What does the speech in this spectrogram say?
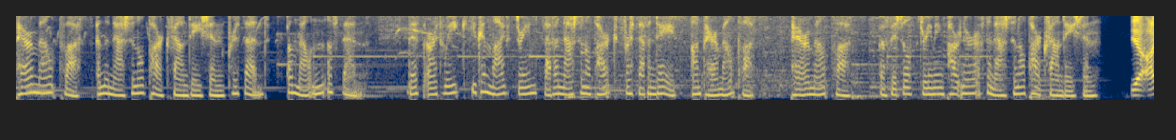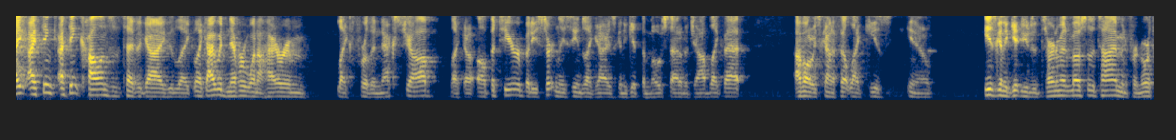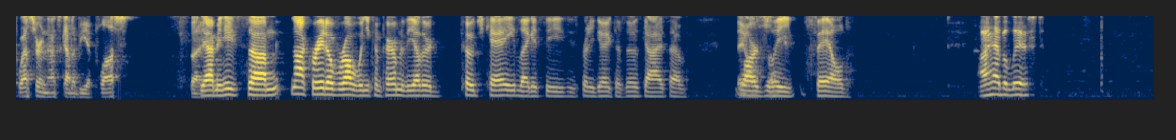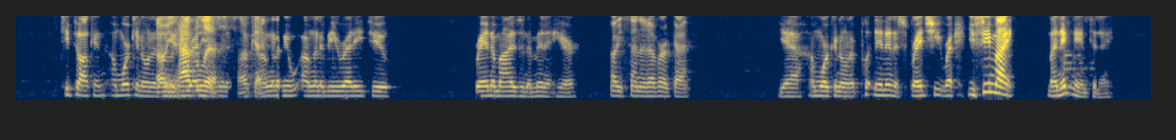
Paramount Plus and the National Park Foundation present A Mountain of Zen. This Earth Week, you can live stream seven national parks for seven days on Paramount Plus. Paramount Plus, official streaming partner of the National Park Foundation. Yeah, I, I think I think Collins is the type of guy who like like I would never want to hire him like for the next job, like a, up a tier, but he certainly seems like a guy who's going to get the most out of a job like that. I've always kind of felt like he's you know he's going to get you to the tournament most of the time, and for Northwestern, that's got to be a plus. But Yeah, I mean he's um, not great overall, but when you compare him to the other Coach K legacies, he's pretty good because those guys have They largely failed. I have a list. Keep talking. I'm working on it. oh, you have the a list. minute. Okay. I'm gonna be I'm gonna be ready to randomize in a minute here. Oh, you sent it over. Okay. Yeah, I'm working on it, putting it in a spreadsheet. Right. You see my my nickname today.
